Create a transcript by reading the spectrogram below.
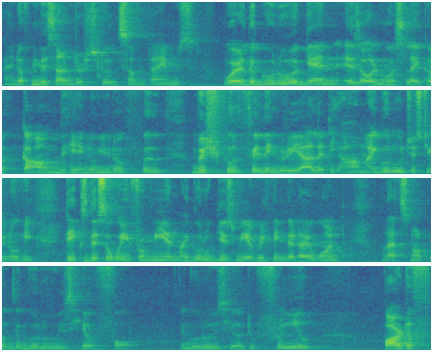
kind of misunderstood sometimes, where the guru again is almost like a Kamadhenu, you know, full wish fulfilling reality. Ah, my guru just, you know, he takes this away from me and my guru gives me everything that I want. Well, that's not what the guru is here for. The guru is here to free you part of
